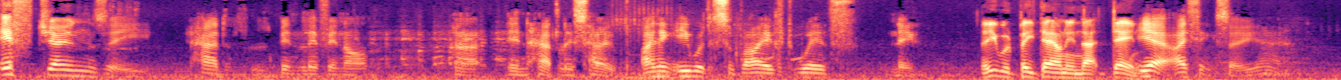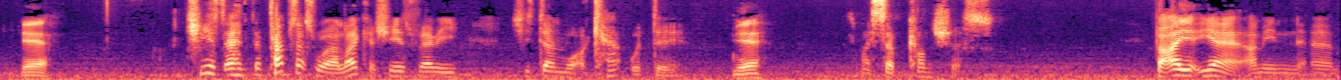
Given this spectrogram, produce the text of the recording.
if Jonesy had been living on uh, in Hadley's Hope, I think he would have survived with Newt. He would be down in that den. Yeah, I think so. Yeah, Yeah. she is. Uh, perhaps that's why I like her. She is very. She's done what a cat would do. Yeah. It's my subconscious. But I, yeah, I mean, um,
